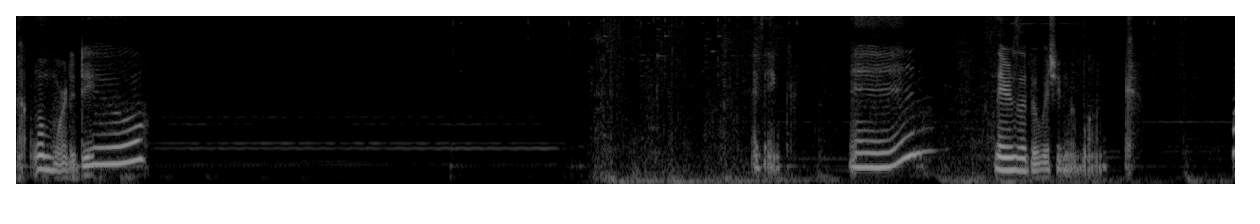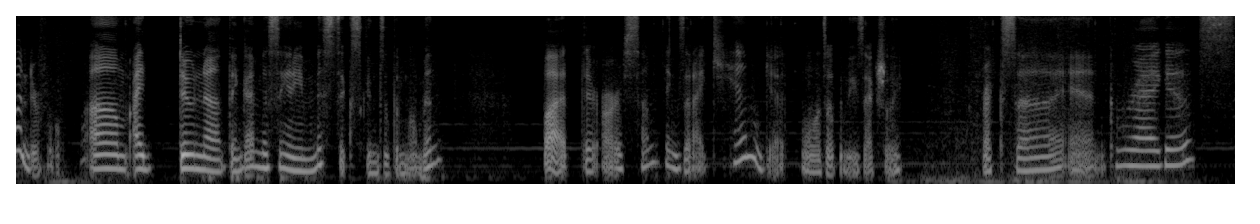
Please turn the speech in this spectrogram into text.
Got one more to do. I think. And there's a Bewitching LeBlanc. Wonderful. Um, I do not think I'm missing any Mystic skins at the moment. But there are some things that I can get. Well, let's open these actually. Rexa and Gragas.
